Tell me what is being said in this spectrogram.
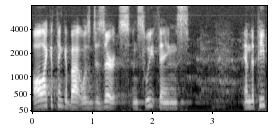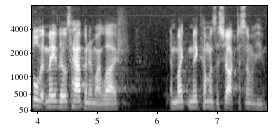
all I could think about was desserts and sweet things and the people that made those happen in my life. And might may come as a shock to some of you.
